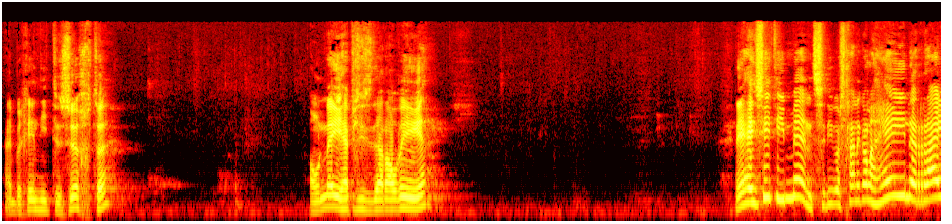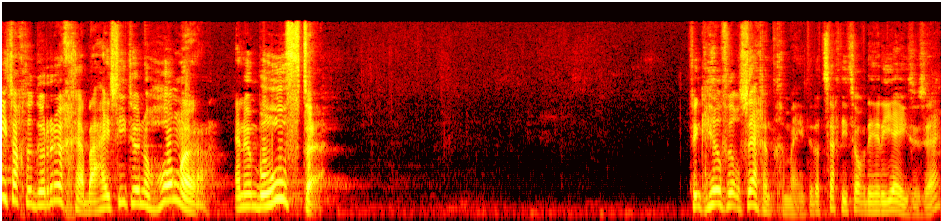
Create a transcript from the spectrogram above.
hij begint niet te zuchten. Oh nee, heb je ze daar alweer? Nee, hij ziet die mensen die waarschijnlijk al een hele reis achter de rug hebben. Hij ziet hun honger en hun behoeften. Vind ik heel veelzeggend, gemeente. Dat zegt iets over de Heer Jezus, hè?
